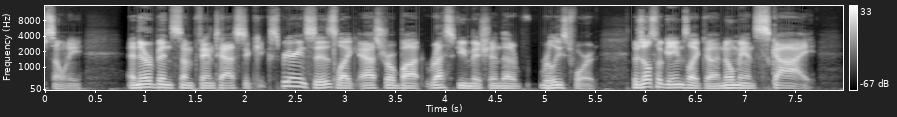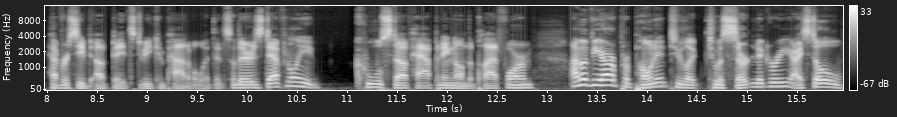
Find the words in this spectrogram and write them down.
Sony. And there have been some fantastic experiences like Astrobot Rescue Mission that have released for it. There's also games like uh, No Man's Sky have received updates to be compatible with it. So there's definitely cool stuff happening on the platform. I'm a VR proponent to like to a certain degree. I still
